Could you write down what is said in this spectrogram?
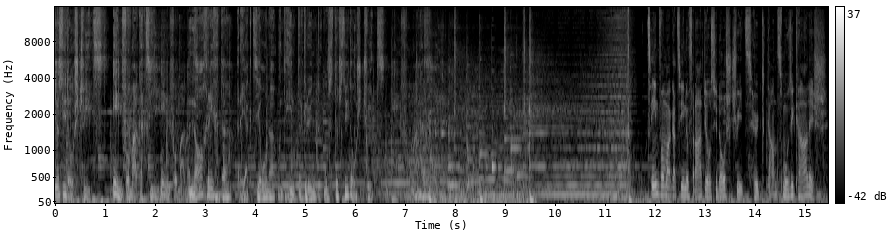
Radio Südostschweiz, Infomagazin. Infomagazin. Nachrichten, Reaktionen und Hintergründe aus der Südostschweiz. Das Infomagazin auf Radio Südostschweiz, heute ganz musikalisch.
